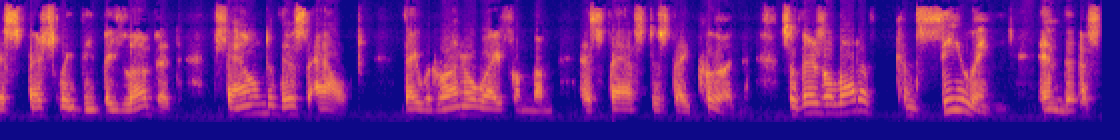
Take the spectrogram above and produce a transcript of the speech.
especially the beloved, found this out, they would run away from them as fast as they could. So there's a lot of concealing in this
